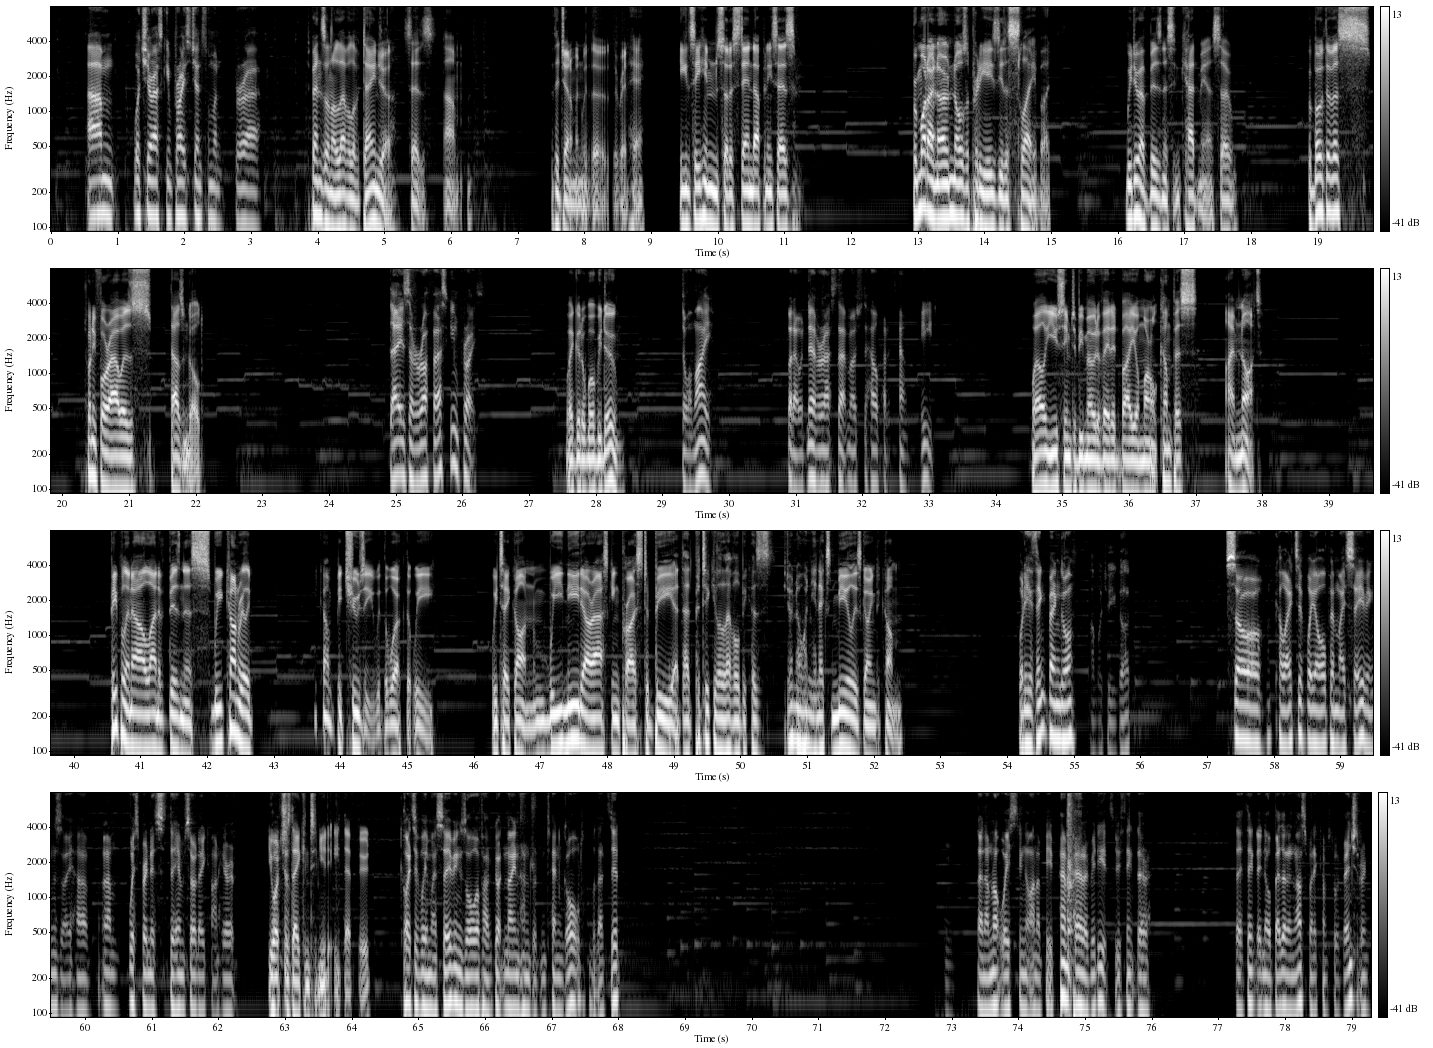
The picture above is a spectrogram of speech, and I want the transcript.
Um, what's your asking price, gentlemen, for uh, Depends on the level of danger, says um, the gentleman with the, the red hair. You can see him sort of stand up and he says, From what I know, gnolls are pretty easy to slay, but we do have business in Cadmia, so for both of us, 24 hours, 1,000 gold. that is a rough asking price. We're good at what we do. So am I. But I would never ask that much to help out a town in need. Well, you seem to be motivated by your moral compass. I'm not. People in our line of business, we can't really We can't be choosy with the work that we we take on. We need our asking price to be at that particular level because you don't know when your next meal is going to come. What do you think, Bengal? How much have you got? So collectively, all up in my savings, I have. I'm whispering this to him so they can't hear it. You watch as they continue to eat their food. Collectively, my savings, all up, I've got 910 gold, but that's it. Hmm. And I'm not wasting it on a pair of idiots who think they're. They think they know better than us when it comes to adventuring.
